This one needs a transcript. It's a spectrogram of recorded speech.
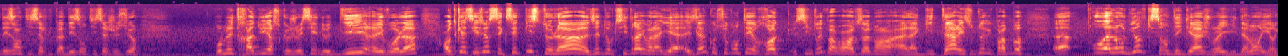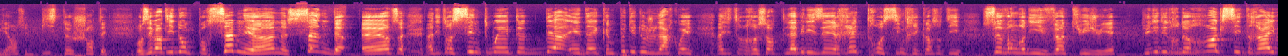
des anti-sèches en tout cas des anti-sèches c'est sûr pour me traduire ce que je vais essayer de dire et voilà. En tout cas, ce qui est sûr, c'est que cette piste-là, Z Oxy Drive, voilà, il y a rien que ce côté rock synthwave par rapport à, à la guitare et surtout avec par rapport euh, à l'ambiance qui s'en dégage, voilà, évidemment, et également une piste chantée. Bon, c'est parti donc pour Subneon, Thunder Earth, un titre synthwave et avec une petite touche de dark wave, un titre ressort labellisé Retro Synth Record sorti ce vendredi 28 juillet. Du titre de Roxy Drive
